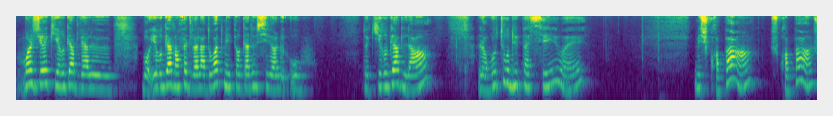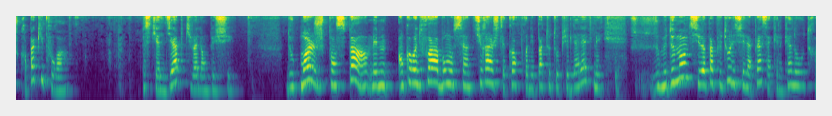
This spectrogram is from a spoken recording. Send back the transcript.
moi, je dirais qu'il regarde vers le... Bon, il regarde en fait vers la droite, mais il peut regarder aussi vers le haut. Donc, il regarde là. Alors, retour du passé, ouais. Mais je crois pas, hein. Je crois pas, hein. Je crois pas qu'il pourra. Parce qu'il y a le diable qui va l'empêcher. Donc, moi, je pense pas, hein. Mais encore une fois, bon, c'est un tirage, d'accord Prenez pas tout au pied de la lettre, mais je, me demande s'il va pas plutôt laisser la place à quelqu'un d'autre.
